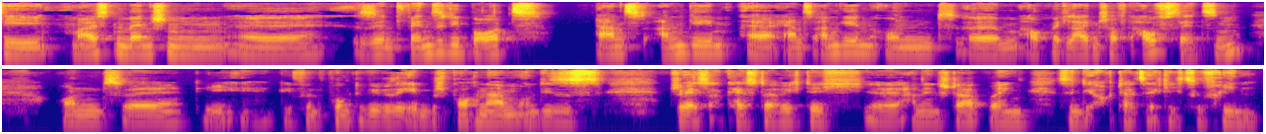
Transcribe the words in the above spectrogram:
die meisten Menschen äh, sind, wenn sie die Boards ernst angehen, äh, ernst angehen und ähm, auch mit Leidenschaft aufsetzen und äh, die, die fünf Punkte, wie wir sie eben besprochen haben, und dieses Jazzorchester richtig äh, an den Start bringen, sind die auch tatsächlich zufrieden.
